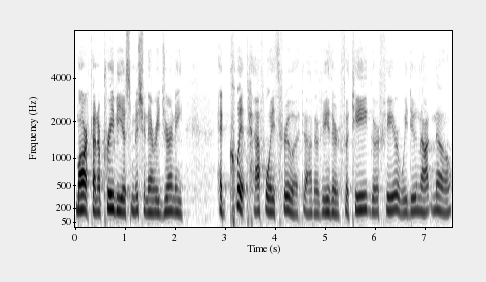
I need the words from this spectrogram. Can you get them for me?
Mark, on a previous missionary journey, had quit halfway through it out of either fatigue or fear, we do not know.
